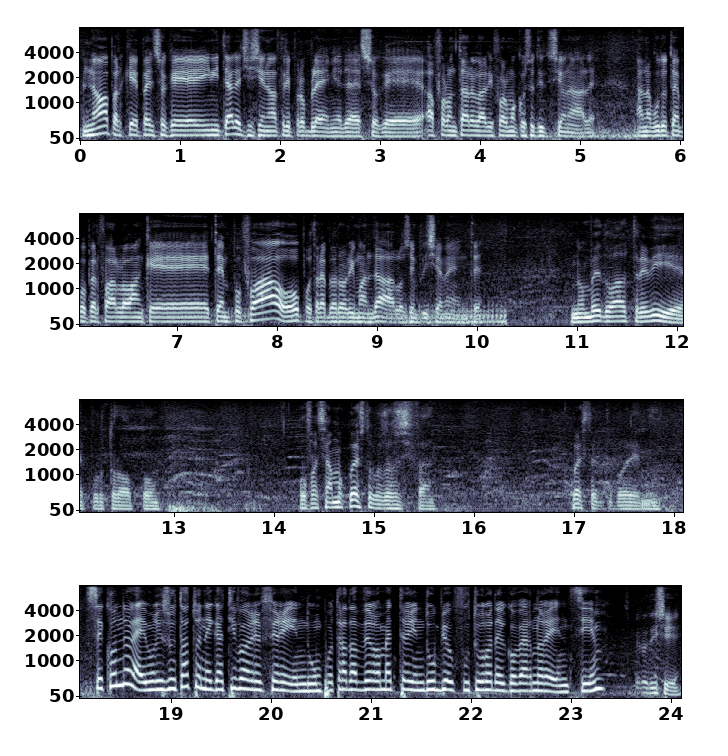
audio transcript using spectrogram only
No, perché penso che in Italia ci siano altri problemi adesso che affrontare la riforma costituzionale. Hanno avuto tempo per farlo anche tempo fa o potrebbero rimandarlo semplicemente. Non vedo altre vie purtroppo. O facciamo questo cosa si fa? Questo è il problema. Secondo lei un risultato negativo al referendum potrà davvero mettere in dubbio il futuro del governo Renzi? Spero di sì,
